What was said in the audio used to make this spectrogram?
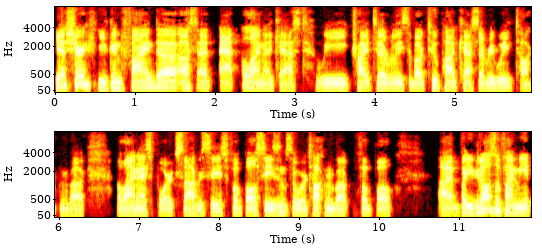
Yeah, sure. You can find uh, us at at IlliniCast. We try to release about two podcasts every week talking about Illini sports. Obviously, it's football season, so we're talking about football. Uh, but you can also find me at,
